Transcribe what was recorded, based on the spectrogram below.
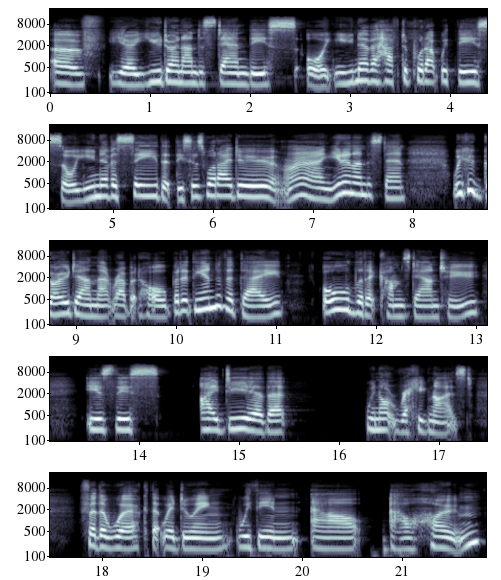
of, you know, you don't understand this, or you never have to put up with this, or you never see that this is what I do, you don't understand. We could go down that rabbit hole. But at the end of the day, all that it comes down to is this idea that we're not recognized for the work that we're doing within our our home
